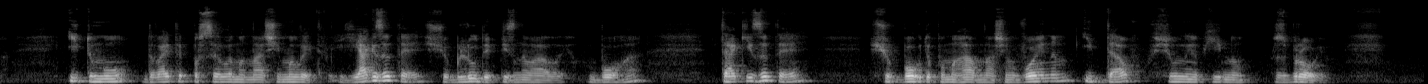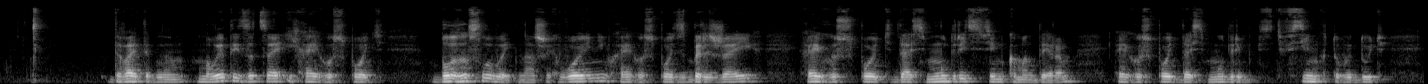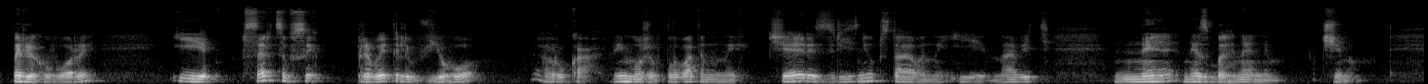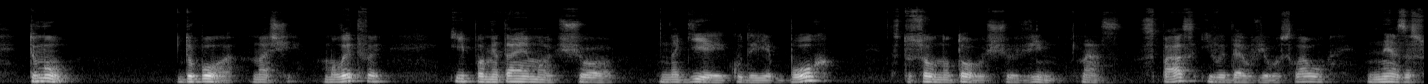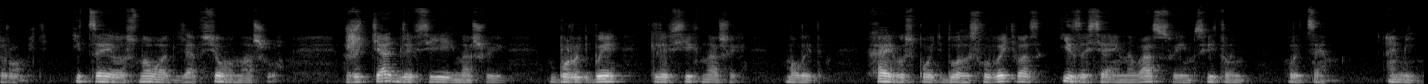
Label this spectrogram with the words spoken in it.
І тому давайте посилимо наші молитви як за те, щоб люди пізнавали Бога, так і за те, щоб Бог допомагав нашим воїнам і дав всю необхідну зброю. Давайте будемо молитись за це, і хай Господь благословить наших воїнів, хай Господь збереже їх, хай Господь дасть мудрість всім командирам, хай Господь дасть мудрість всім, хто ведуть переговори, і серце всіх правителів в його руках. Він може впливати на них через різні обставини і навіть не, незбагненним чином. Тому до Бога наші молитви і пам'ятаємо, що надія, яку дає Бог стосовно того, що Він нас спас і веде в Його славу, не засоромить. І це є основа для всього нашого життя, для всієї нашої боротьби, для всіх наших молитв. Хай Господь благословить вас і засяє на вас своїм світлим лицем. Амінь.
